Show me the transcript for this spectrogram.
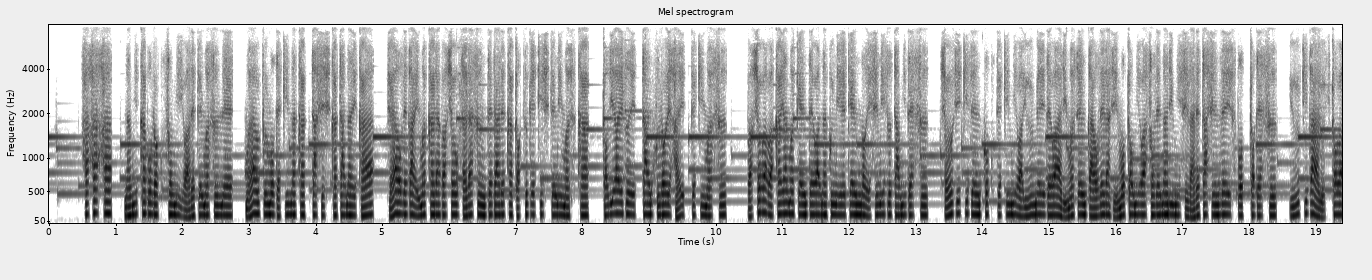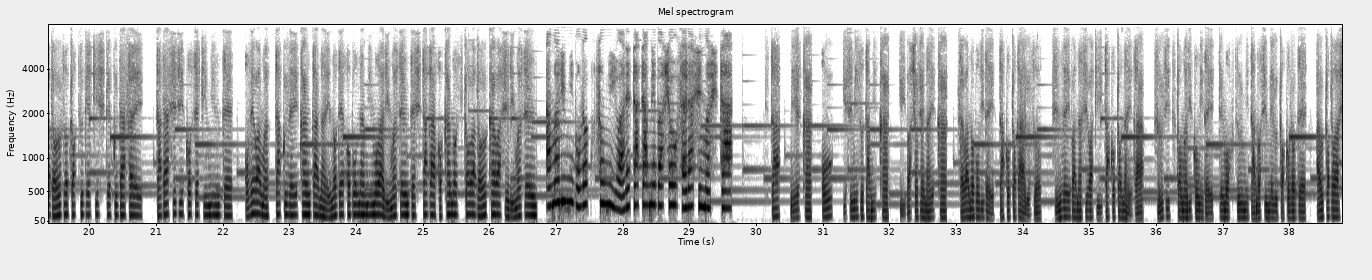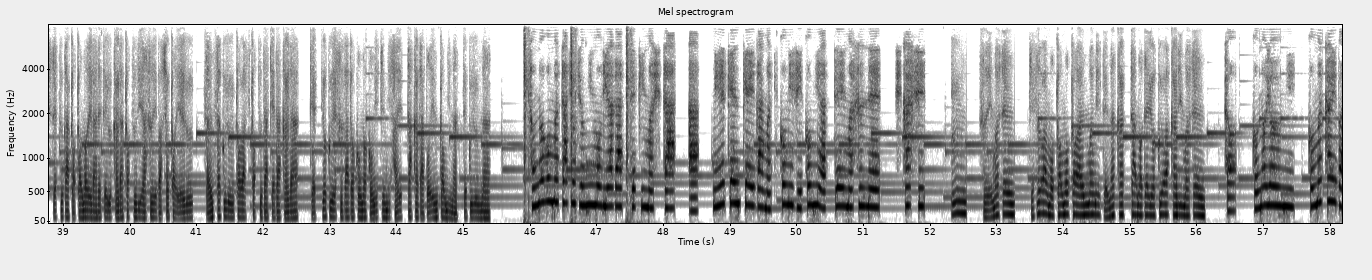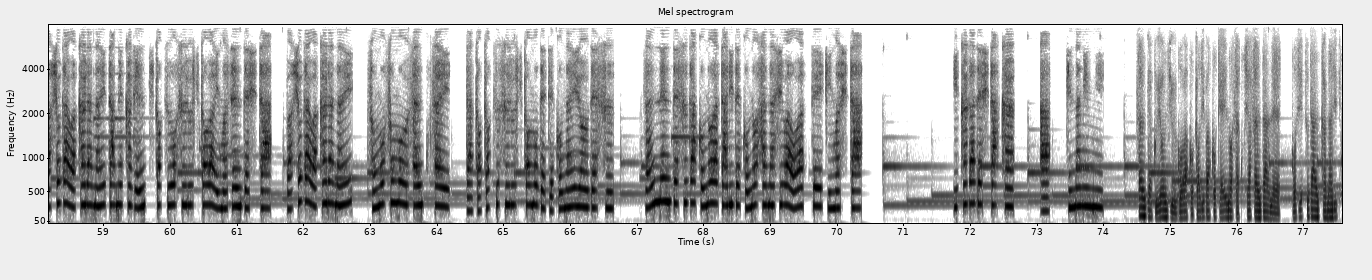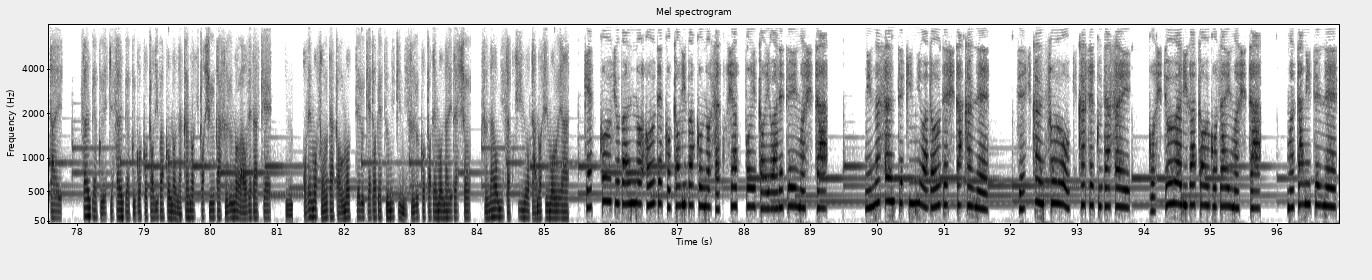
ははは、何かボロクソに言われてますね。まあウプもできなかったし仕方ないか。じゃあ俺が今から場所を晒すんで誰か突撃してみますか。とりあえず一旦風呂へ入ってきます。場所は和歌山県ではなく三重県の石水谷です。正直全国的には有名ではありませんが俺ら地元にはそれなりに知られた心霊スポットです。勇気がある人はどうぞ突撃してください。ただし自己責任で、俺は全く霊感がないのでほぼ何もありませんでしたが他の人はどうかは知りません。あまりにボロクソに言われたため場所を晒しました。北、三重か、お石水谷か、いい場所じゃないか、沢登りで行ったことがあるぞ。心霊話は聞いたことないが、数日泊まり込みで行っても普通に楽しめるところで、アウトドア施設が整えられてるからと釣りやすい場所と言える。散策ルートは一つだけだから、結局 S がどこの小道に入ったかがポイントになってくるな。その後また徐々に盛り上がってきました。あ、三重県警が巻き込み事故に遭っていますね。しかし。うーん、すいません。地図はもともとあんま見てなかったのでよくわかりません。と、このように、細かい場所がわからないためか現地突をする人はいませんでした。場所がわからないそもそもうさんくさい、だと突する人も出てこないようです。残念ですがこの辺りでこの話は終わっていきました。いかがでしたか？あ、ちなみに。345は小鳥箱系の作者さんだね。後日談かなり期待。301、305小鳥箱の中の人集がするのは俺だけ。ん、俺もそうだと思ってるけど別に気にすることでもないでしょ。素直に作品を楽しもうや。結構序盤の方で小鳥箱の作者っぽいと言われていました。皆さん的にはどうでしたかね？ぜひ感想をお聞かせください。ご視聴ありがとうございました。また見てね。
